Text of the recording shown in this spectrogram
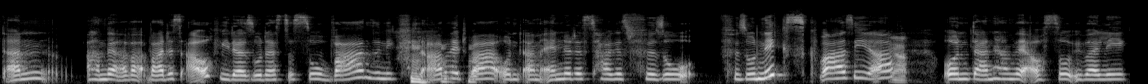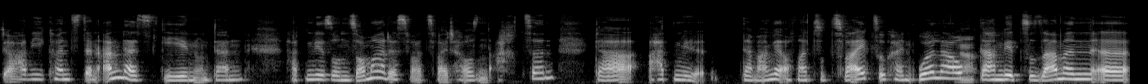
dann haben wir aber, war das auch wieder so, dass das so wahnsinnig viel Arbeit war und am Ende des Tages für so, für so nix quasi, ja. ja. Und dann haben wir auch so überlegt, ah, wie könnte es denn anders gehen? Und dann hatten wir so einen Sommer, das war 2018, da hatten wir da waren wir auch mal zu zweit, so kein Urlaub. Ja. Da haben wir zusammen, äh,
